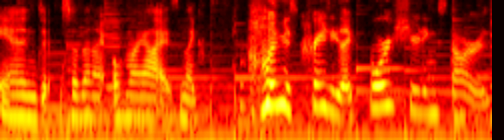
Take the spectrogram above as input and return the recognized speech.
and so then I opened my eyes and like, it was crazy. Like four shooting stars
